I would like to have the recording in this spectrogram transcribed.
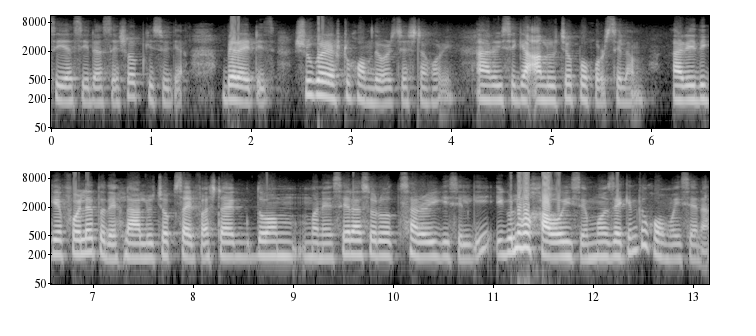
সিয়াসিড আছে সব কিছু দেওয়া ভ্যারাইটিস সুগার একটু কম দেওয়ার চেষ্টা করি। আর হইছে গিয়ে আলুর চপও করছিলাম। আর এদিকে ফলে তো দেখলা আলু চপ সাইড ফার্স্টটা একদম মানে সেরা সরত সারই গেছিল কি এগুলো খাওয়া হয়েছে মজা কিন্তু কম হয়েছে না।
